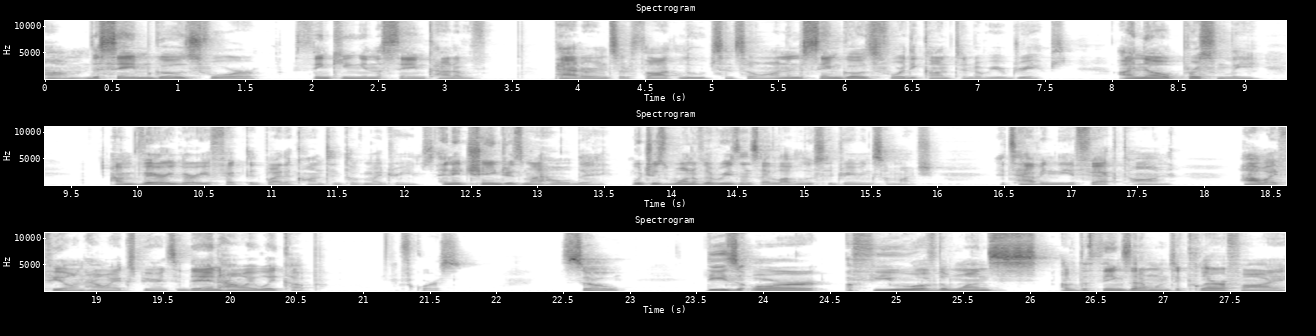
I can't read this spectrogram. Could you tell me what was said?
Um, the same goes for thinking in the same kind of patterns or thought loops and so on. And the same goes for the content of your dreams. I know personally, I'm very, very affected by the content of my dreams, and it changes my whole day, which is one of the reasons I love lucid dreaming so much. It's having the effect on how I feel and how I experience the day and how I wake up, of course. So, these are a few of the ones of the things that I wanted to clarify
